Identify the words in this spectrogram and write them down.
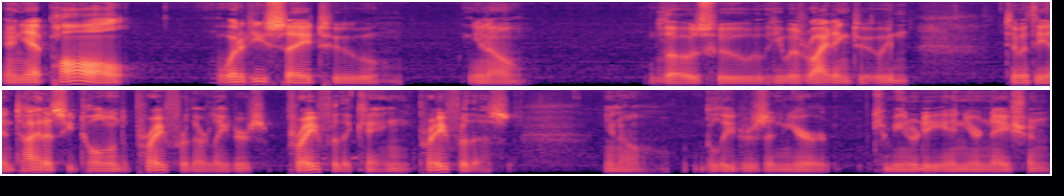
And yet, Paul, what did he say to, you know, those who he was writing to? And Timothy and Titus, he told them to pray for their leaders, pray for the king, pray for this, you know, the leaders in your community, in your nation.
